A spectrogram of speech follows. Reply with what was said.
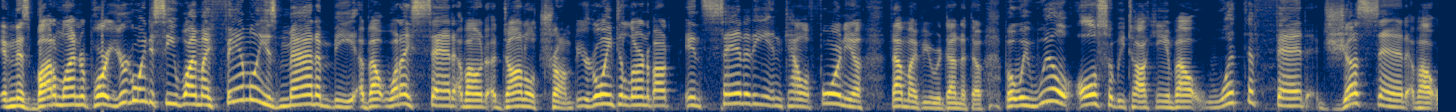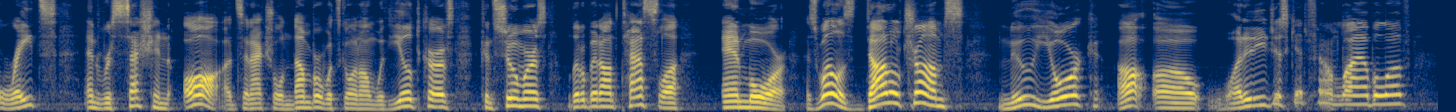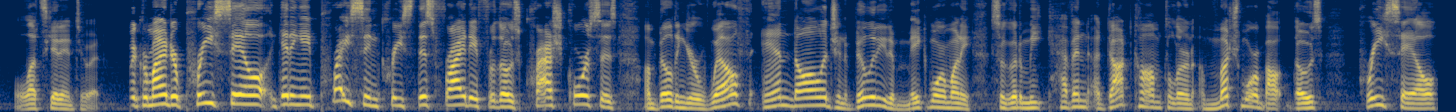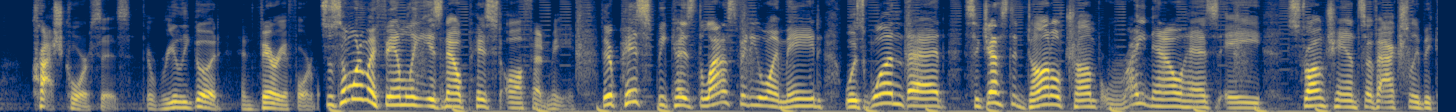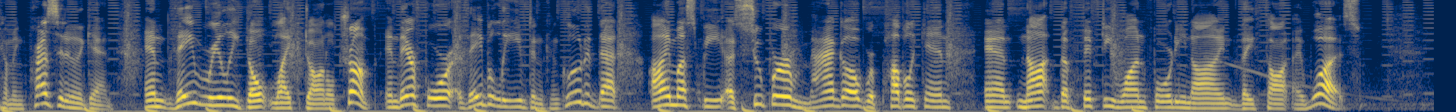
In this bottom line report, you're going to see why my family is mad at me about what I said about Donald Trump. You're going to learn about insanity in California. That might be redundant though. But we will also be talking about what the Fed just said about rates and recession odds, an actual number, what's going on with yield curves, consumers, a little bit on Tesla, and more, as well as Donald Trump's New York. Uh oh, what did he just get found liable of? Let's get into it. Quick reminder pre sale getting a price increase this Friday for those crash courses on building your wealth and knowledge and ability to make more money. So go to meetkevin.com to learn much more about those pre sale crash courses. They're really good and very affordable. So someone in my family is now pissed off at me. They're pissed because the last video I made was one that suggested Donald Trump right now has a strong chance of actually becoming president again. And they really don't like Donald Trump. And therefore, they believed and concluded that I must be a super MAGA Republican and not the 5149 they thought I was.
